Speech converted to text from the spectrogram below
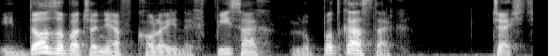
i do zobaczenia w kolejnych wpisach lub podcastach. Cześć!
